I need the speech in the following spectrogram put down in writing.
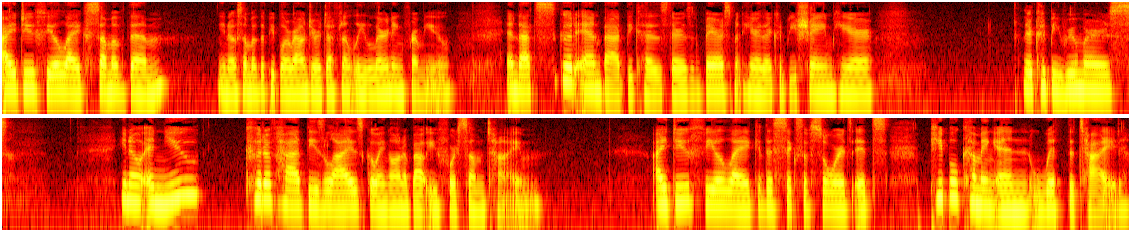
I do feel like some of them, you know, some of the people around you are definitely learning from you. And that's good and bad because there's embarrassment here, there could be shame here, there could be rumors. You know, and you could have had these lies going on about you for some time. I do feel like the Six of Swords, it's people coming in with the tide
